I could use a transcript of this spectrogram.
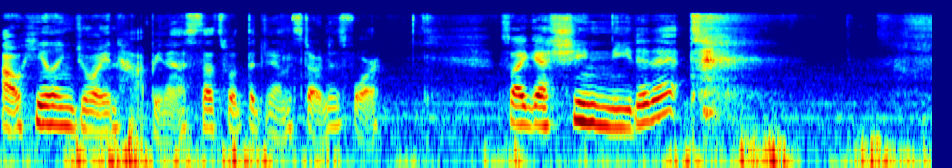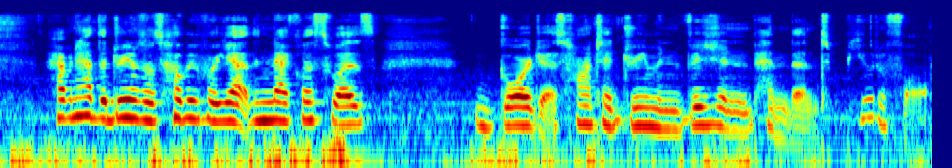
Oh, healing joy and happiness. That's what the gemstone is for. So I guess she needed it. haven't had the dreams I was hoping for yet. The necklace was gorgeous. Haunted dream and vision pendant. Beautiful.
